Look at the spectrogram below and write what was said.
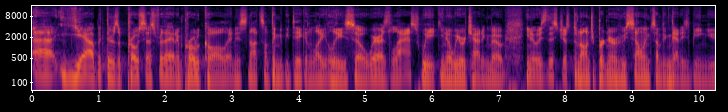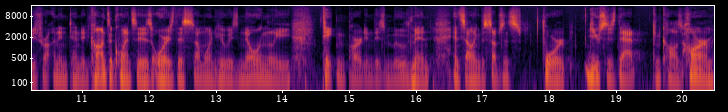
Uh, yeah, but there's a process for that and protocol, and it's not something to be taken lightly. So, whereas last week, you know, we were chatting about, you know, is this just an entrepreneur who's selling something that is being used for unintended consequences, or is this someone who is knowingly taking part in this movement and selling the substance for uses that can cause harm.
